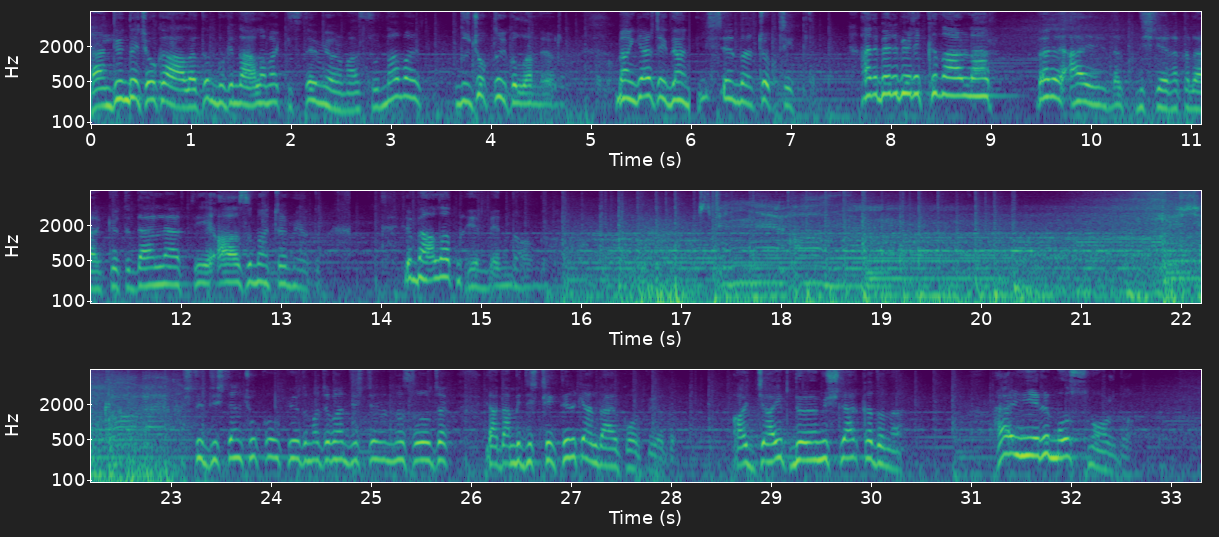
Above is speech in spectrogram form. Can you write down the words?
Ben dün de çok ağladım. Bugün de ağlamak istemiyorum aslında ama çok duygulanıyorum. Ben gerçekten dişlerimden çok çektim. Hani beni böyle kınarlar. Böyle ay dişleri ne kadar kötü derler diye ağzımı açamıyordum. Şimdi ağlatmayın beni go back. İşte dişten çok korkuyordum. Acaba dişlerim nasıl olacak? Ya ben bir diş çektirirken daha korkuyordum. Acayip dövmüşler kadını. Her yeri mosmordu.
